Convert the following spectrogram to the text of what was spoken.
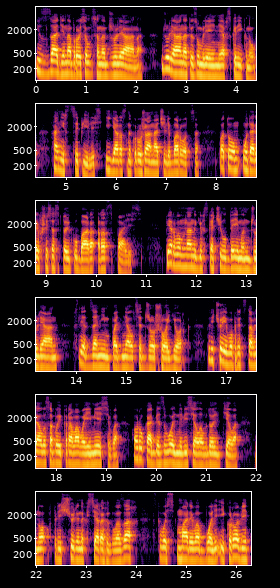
и сзади набросился на Джулиана. Джулиан от изумления вскрикнул. Они сцепились и, яростно кружа, начали бороться. Потом, ударившись о стойку бара, распались. Первым на ноги вскочил Деймон Джулиан, вслед за ним поднялся Джошуа Йорк. Плечо его представляло собой кровавое месиво, рука безвольно висела вдоль тела, но в прищуренных серых глазах, сквозь марево боли и крови,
